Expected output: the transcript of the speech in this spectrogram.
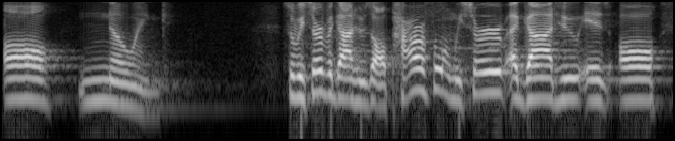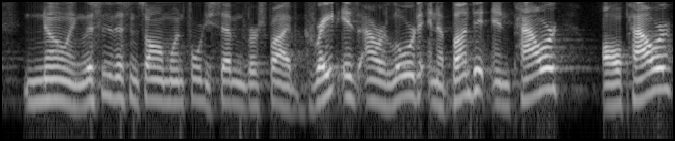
all knowing. So we serve a God who's all powerful and we serve a God who is all knowing. Listen to this in Psalm 147, verse 5. Great is our Lord and abundant in power, all power.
